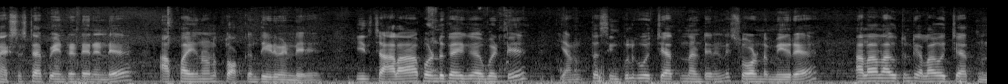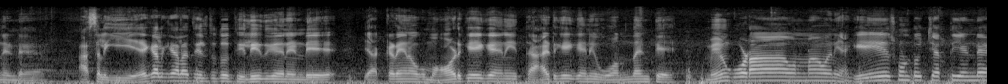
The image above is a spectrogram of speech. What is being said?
నెక్స్ట్ స్టెప్ ఏంటంటేనండి ఆ పైన ఉన్న తొక్కను తీయడమండి. ఇది చాలా పండుకాయ కాబట్టి ఎంత సింపుల్గా వచ్చేస్తుందంటేనండి చూడండి మీరే అలా లాగుతుంటే ఎలా వచ్చేస్తుందండి. అసలు ఏ గలకి ఎలా తెలుతుందో తెలియదు కానండి. ఎక్కడైనా ఒక మామిడికాయ కానీ తాటికాయ కానీ ఉందంటే మేము కూడా ఉన్నామని ఎగేసుకుంటూ వచ్చేస్తాయండి.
